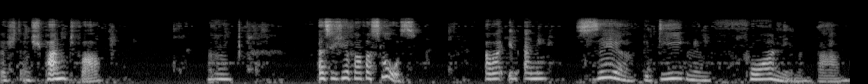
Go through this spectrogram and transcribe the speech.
recht entspannt war. Also hier war was los. Aber in einem sehr gediegenen, vornehmen Rahmen.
